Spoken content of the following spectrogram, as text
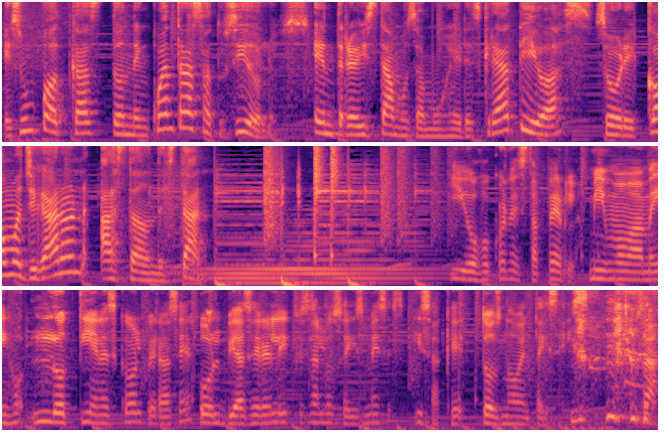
es un podcast donde encuentras a tus ídolos. Entrevistamos a mujeres creativas sobre cómo llegaron hasta donde están y ojo con esta perla. Mi mamá me dijo, lo tienes que volver a hacer. Volví a hacer el ICFES a los seis meses y saqué 2.96. O sea,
